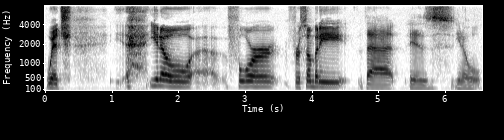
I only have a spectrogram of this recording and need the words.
which you know, for for somebody that is you know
